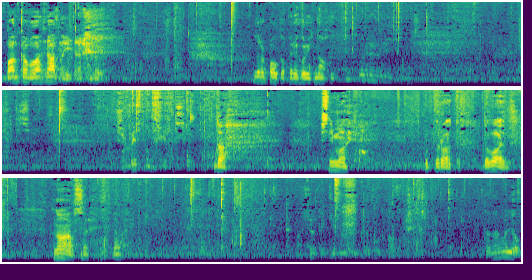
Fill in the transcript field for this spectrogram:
Банка була грязна, її треба помити. Зараз палка перегорить нахуй. Що швидко лишилось? Да. Снимай. Оператор. Давай. На, все. Давай. Все-таки треба впало. Та нормальок.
